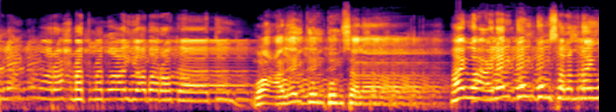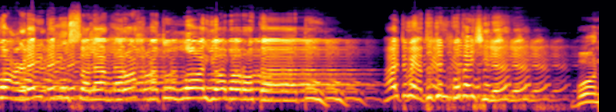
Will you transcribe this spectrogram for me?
আলাইকুম ওয়া রাহমাতুল্লাহি ওয়া বারাকাতুহু ওয়া আলাইকুম সালাম। হাই ওয়া আলাইকুম সালাম নাই ওয়া আলাইকুম আসসালাম ওয়া রাহমাতুল্লাহি ওয়া বারাকাতুহু হাই তুমি এতদিন কোথায় ছিলে? বোন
